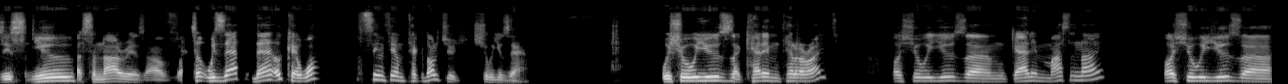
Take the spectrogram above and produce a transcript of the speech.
these new scenarios of. So with that, then okay, what thin film technology should we use then? We should we use uh, cadmium telluride, or should we use um, gallium arsenide, or should we use uh,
